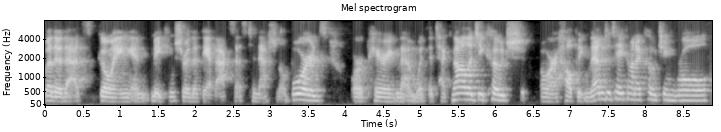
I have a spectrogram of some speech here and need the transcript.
Whether that's going and making sure that they have access to national boards or pairing them with a technology coach or helping them to take on a coaching role,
